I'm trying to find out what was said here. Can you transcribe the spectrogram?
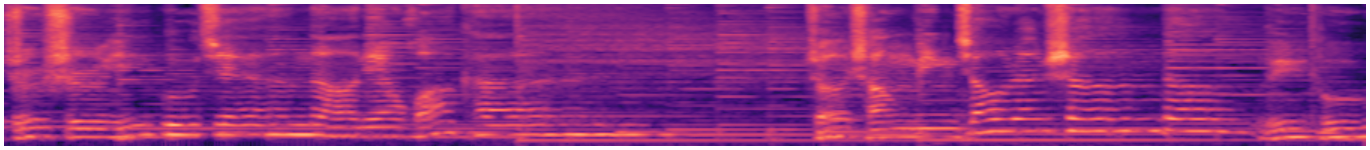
只是已不见那年花开。这场名叫人生的旅途，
